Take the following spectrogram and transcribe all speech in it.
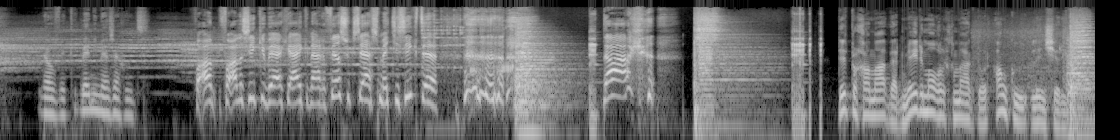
Geloof ik. Ik weet niet meer zo goed. Voor, voor alle zieke bergeikenaren, veel succes met je ziekte. Dag. Dit programma werd mede mogelijk gemaakt door Anku Lincherie.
